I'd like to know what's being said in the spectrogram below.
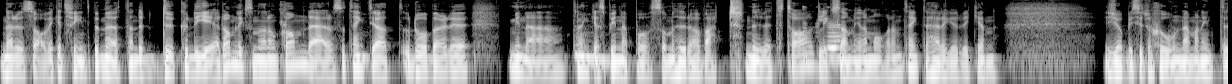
när du sa vilket fint bemötande du kunde ge dem liksom när de kom där. Så tänkte jag att, och då började mina tankar mm. spinna på som hur det har varit nu ett tag liksom mm. genom åren. Tänkte herregud vilken jobbig situation när man inte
